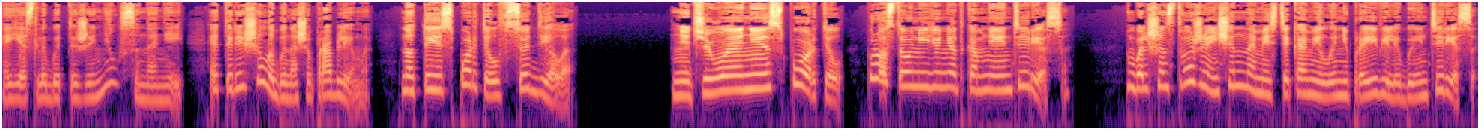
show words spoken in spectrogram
Если бы ты женился на ней, это решило бы наши проблемы. Но ты испортил все дело». «Ничего я не испортил, просто у нее нет ко мне интереса». Большинство женщин на месте Камилы не проявили бы интереса,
